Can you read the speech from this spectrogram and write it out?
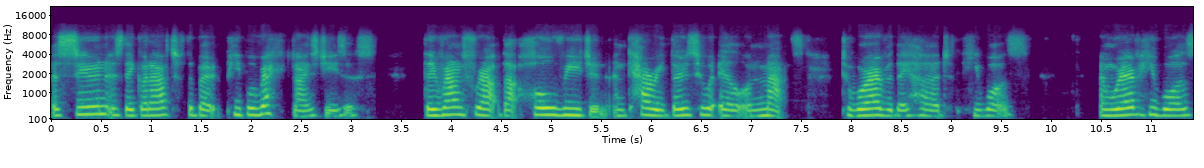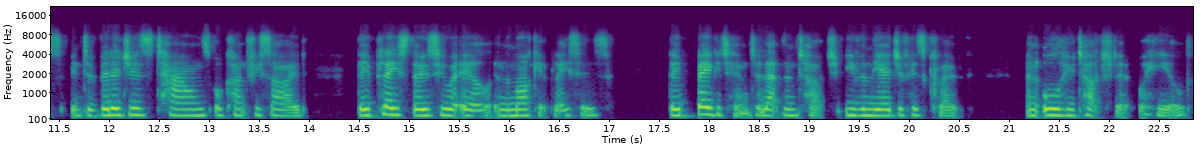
As soon as they got out of the boat, people recognized Jesus. They ran throughout that whole region and carried those who were ill on mats to wherever they heard he was. And wherever he was, into villages, towns, or countryside, they placed those who were ill in the marketplaces. They begged him to let them touch even the edge of his cloak and all who touched it were healed.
